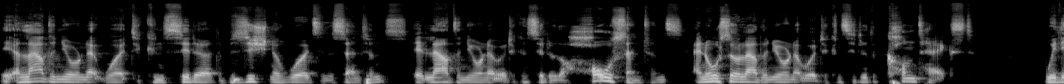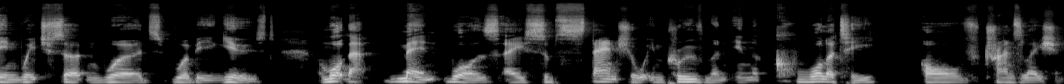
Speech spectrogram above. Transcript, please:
it allowed the neural network to consider the position of words in the sentence. It allowed the neural network to consider the whole sentence and also allowed the neural network to consider the context within which certain words were being used. And what that meant was a substantial improvement in the quality of translation.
